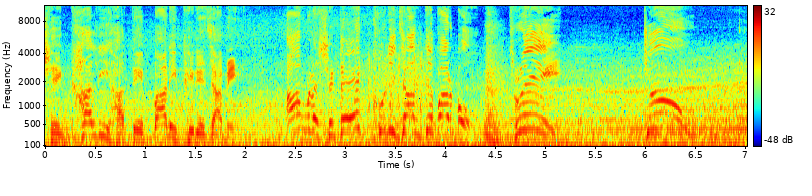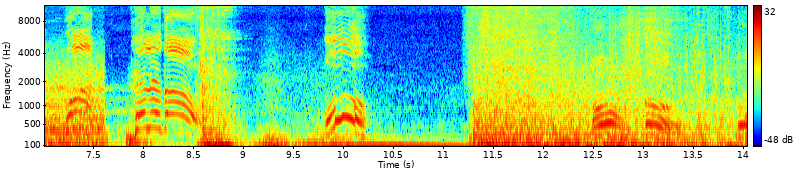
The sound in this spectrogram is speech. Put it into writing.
সে খালি হাতে বাড়ি ফিরে যাবে। আমরা সেটা এক্ষুনি জানতে পারব। থ্রি টু ওয়ান ফেলে দাও! ও! ও ও ও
